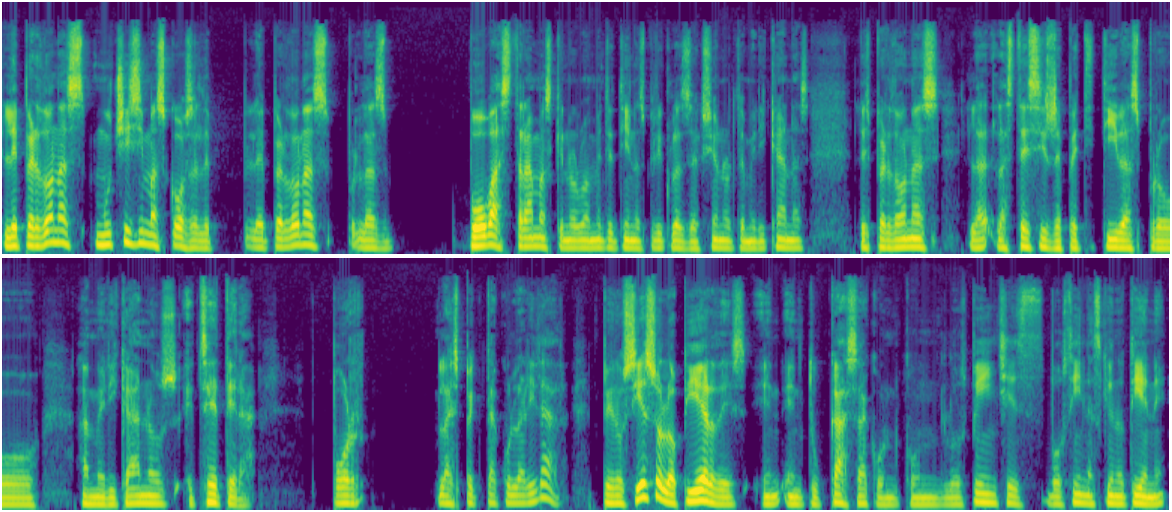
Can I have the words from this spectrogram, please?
le perdonas muchísimas cosas, le, le perdonas las bobas tramas que normalmente tienen las películas de acción norteamericanas, les perdonas las tesis repetitivas pro americanos, etcétera, por la espectacularidad. Pero si eso lo pierdes en, en tu casa con, con, los pinches bocinas que uno tiene,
